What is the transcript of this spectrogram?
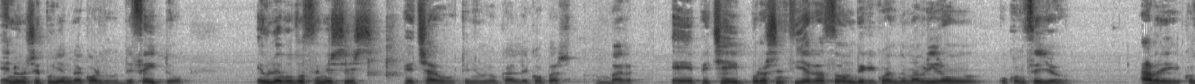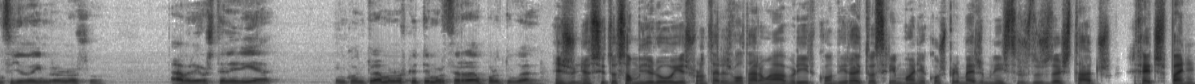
e non se puñan de acordo. De feito, eu levo 12 meses pechado, teño un local de copas, un bar, e pechei por a sencilla razón de que cando me abriron o Concello, abre, o Concello do Imbronoso, abre a hostelería, encontrámonos que temos cerrado Portugal. Em junho a situação melhorou e as fronteiras voltaram a abrir com direito à cerimónia com os primeiros ministros dos dois Estados, Rei de Espanha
